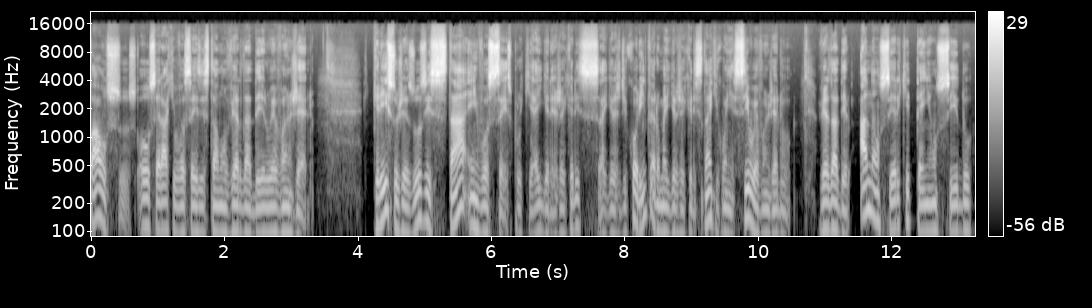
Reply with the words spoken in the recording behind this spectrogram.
falsos ou será que vocês estão no verdadeiro evangelho? Cristo Jesus está em vocês, porque a igreja, a igreja de Corinto era uma igreja cristã que conhecia o evangelho verdadeiro, a não ser que tenham sido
